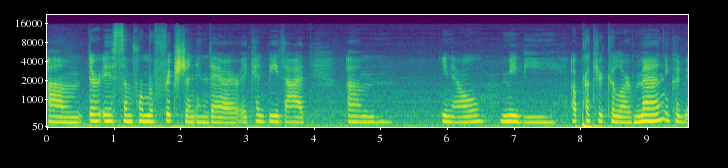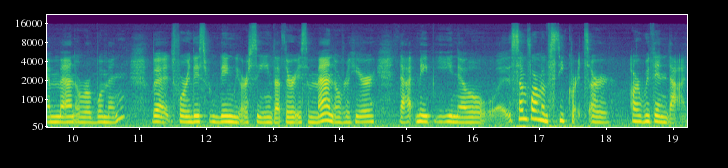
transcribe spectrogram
um, there is some form of friction in there. It can be that um, you know maybe a particular man it could be a man or a woman but for this reading we are seeing that there is a man over here that maybe you know some form of secrets are are within that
